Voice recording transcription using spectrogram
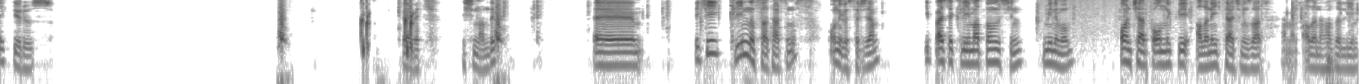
Bekliyoruz. Ve evet, ışınlandık. Ee, peki clean nasıl atarsınız? Onu göstereceğim. İlk başta clean atmamız için minimum 10 çarpı 10'luk bir alana ihtiyacımız var. Hemen alanı hazırlayayım.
